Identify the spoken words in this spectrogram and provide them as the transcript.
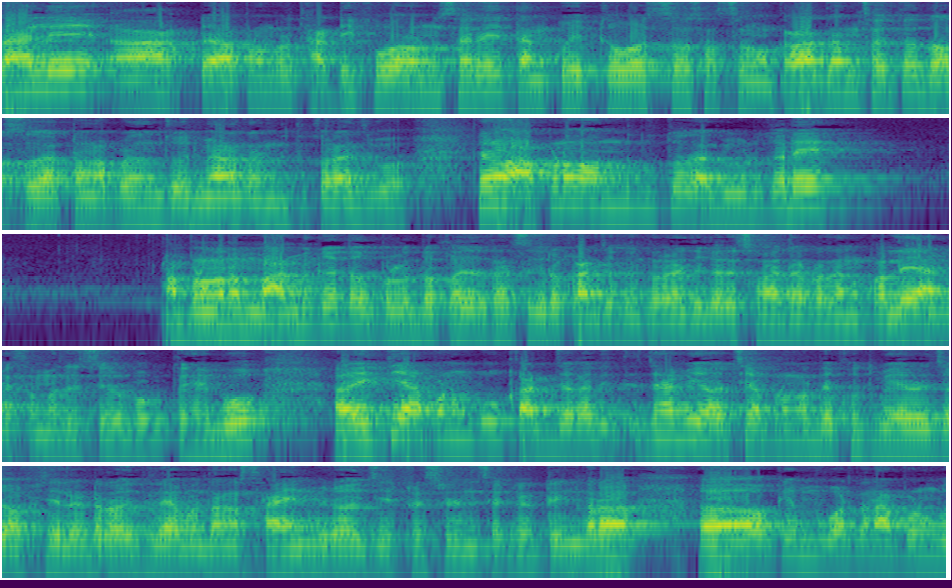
ତାହେଲେ ଆକ୍ଟ ଆପଣଙ୍କର ଥାର୍ଟି ଫୋର୍ ଅନୁସାରେ ତାଙ୍କୁ ଏକ ବର୍ଷ ସଶ୍ରମ କାରାଦାନ ସହିତ ଦଶ ହଜାର ଟଙ୍କା ପର୍ଯ୍ୟନ୍ତ ଜୋରିମାନା ଦଣ୍ଡିତ କରାଯିବ ତେଣୁ ଆପଣ ଅମୃତ ଦାବି ଗୁଡ଼ିକରେ ଆପଣଙ୍କର ମାର୍ମିକତା ଉପଲବ୍ଧ କରି ଯଥାଶୀଘ୍ର କାର୍ଯ୍ୟକାରୀ କରିବା ଦିଗରେ ସହାୟତା ପ୍ରଦାନ କଲେ ଆମେ ସମସ୍ତେ ଚିରୋପକୃତ ହେବୁ ଆଉ ଏଠି ଆପଣଙ୍କୁ କାର୍ଯ୍ୟକାରୀ ଯାହା ବି ଅଛି ଆପଣଙ୍କର ଦେଖୁଥିବେ ରହିଛି ଅଫିସିଆଲ ଲେଟର ରହିଥିଲା ଏବଂ ତାଙ୍କ ସାଇନ୍ ବି ରହିଛି ପ୍ରେସିଡେଣ୍ଟ ସେକ୍ରେଟେରୀଙ୍କର ଓକେ ମୁଁ ବର୍ତ୍ତମାନ ଆପଣଙ୍କୁ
